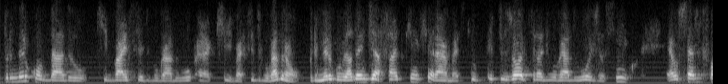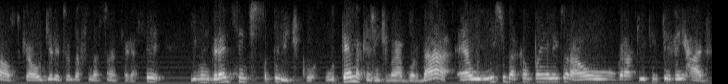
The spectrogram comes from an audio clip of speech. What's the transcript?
o primeiro convidado que vai ser divulgado, é, que vai ser divulgado não, o primeiro convidado a gente já sabe quem será, mas que o episódio será divulgado hoje às 5, é o Sérgio Fausto, que é o diretor da Fundação FHC e um grande cientista político. O tema que a gente vai abordar é o início da campanha eleitoral gratuita em TV e rádio.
